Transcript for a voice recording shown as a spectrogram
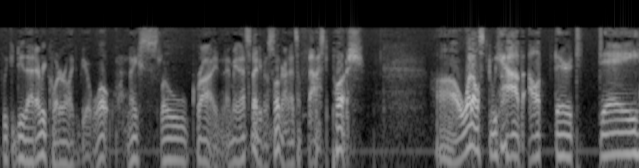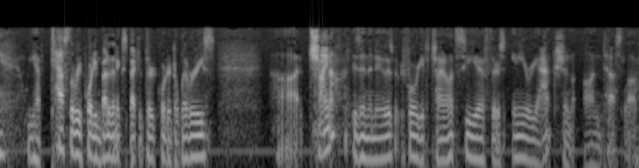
If we could do that every quarter, like it'd be a whoa, nice slow grind. I mean, that's not even a slow grind. That's a fast push. Uh, what else do we have out there today? We have Tesla reporting better than expected third quarter deliveries. Uh, China is in the news, but before we get to China, let's see if there's any reaction on Tesla.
